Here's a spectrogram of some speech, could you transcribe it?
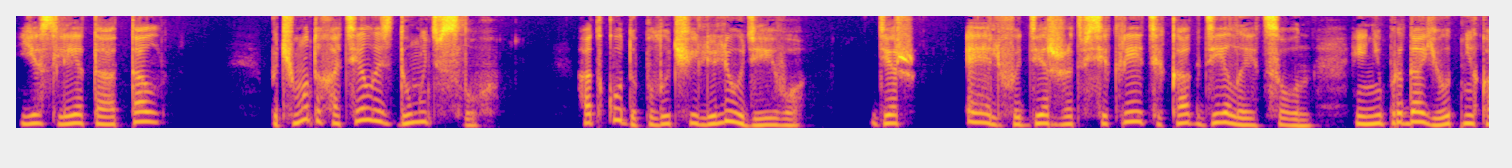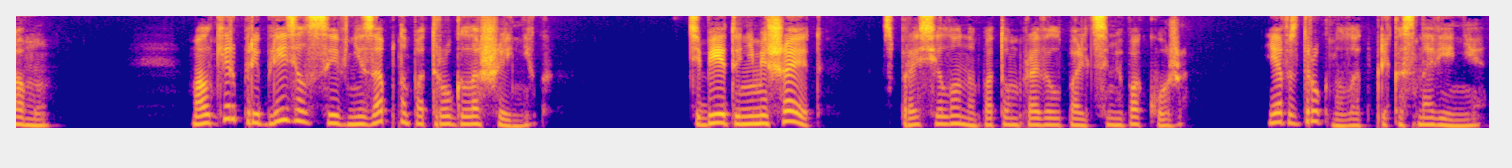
Если это Атал, почему-то хотелось думать вслух. Откуда получили люди его? Держ... Эльфы держат в секрете, как делается он, и не продают никому. Малкир приблизился и внезапно потрогал ошейник. «Тебе это не мешает?» — спросил он, а потом провел пальцами по коже. Я вздрогнула от прикосновения.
